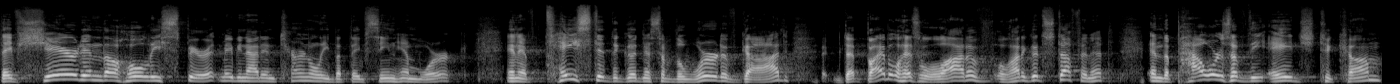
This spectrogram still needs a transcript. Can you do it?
They've shared in the Holy Spirit, maybe not internally, but they've seen Him work and have tasted the goodness of the Word of God. That Bible has a lot of, a lot of good stuff in it, and the powers of the age to come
